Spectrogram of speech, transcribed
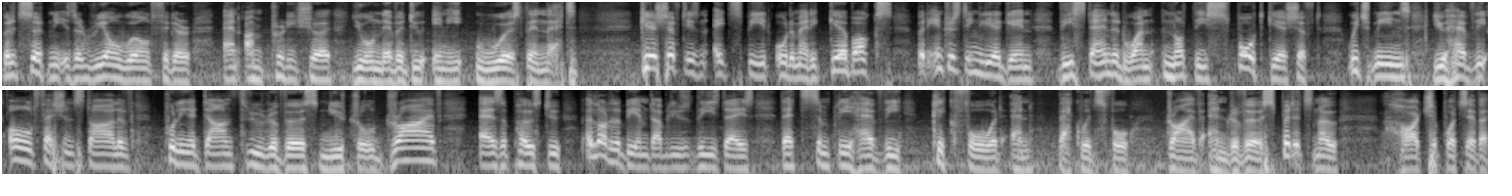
but it certainly is a real world figure, and I'm pretty sure you will never do any worse than that. Gear shift is an 8-speed automatic gearbox, but interestingly again, the standard one, not the sport gear shift, which means you have the old-fashioned style of pulling it down through reverse neutral drive, as opposed to a lot of the BMWs these days that simply have the click forward and backwards for drive and reverse. But it's no hardship whatsoever.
